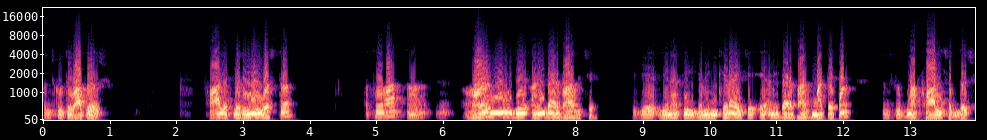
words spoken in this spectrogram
સંસ્કૃતે વાપર્યો છે. ફાલ એટલે રૂનું વસ્ત્ર અથવા હળનું જે અણીદાર ભાગ છે કે જે જેનાથી જમીન ખેડાય છે એ અણીદાર ભાગ માટે પણ સંસ્કૃતમાં ફાલ શબ્દ છે.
